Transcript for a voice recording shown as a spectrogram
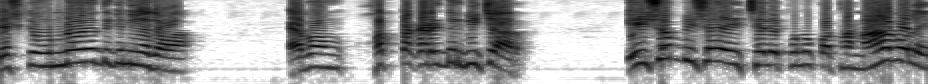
দেশকে উন্নয়নের দিকে নিয়ে যাওয়া এবং হত্যাকারীদের বিচার, এইসব বিষয়ে এই ছেলে কোনো কথা না বলে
